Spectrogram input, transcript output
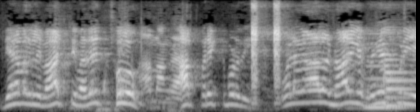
தேவர்களை வாட்டி வதைத்தோம் அப்பெருக்கும் பொழுது உலகால நாயகர் விலகக்கூடிய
